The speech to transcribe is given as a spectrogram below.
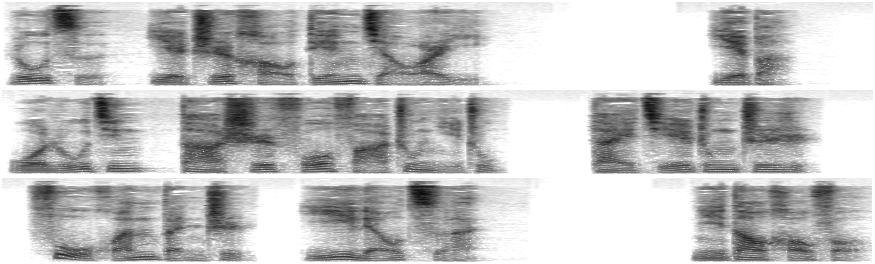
如此也只好点脚而已。也罢，我如今大师佛法助你助，待劫中之日，复还本质，以了此案。你道好否？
